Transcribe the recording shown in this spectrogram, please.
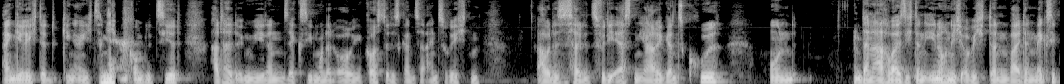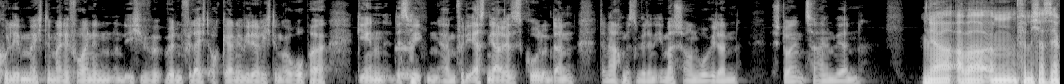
eingerichtet, ging eigentlich ziemlich ja. unkompliziert, hat halt irgendwie dann 600, 700 Euro gekostet, das Ganze einzurichten. Aber das ist halt jetzt für die ersten Jahre ganz cool. Und danach weiß ich dann eh noch nicht, ob ich dann weiter in Mexiko leben möchte. Meine Freundin und ich würden vielleicht auch gerne wieder Richtung Europa gehen. Deswegen ähm, für die ersten Jahre ist es cool und dann danach müssen wir dann immer schauen, wo wir dann Steuern zahlen werden. Ja, aber ähm, finde ich ja sehr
